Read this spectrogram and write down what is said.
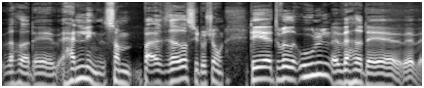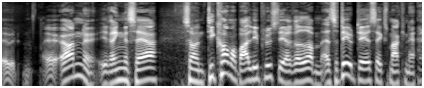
hvad hedder det, handling, som bare redder situationen. Det er, du ved, ulen, hvad hedder det, øh, øh, ørnene i Ringende Sager, sådan, de kommer bare lige pludselig og redder dem. Altså, det er jo Deus Ex Machina. Ja.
